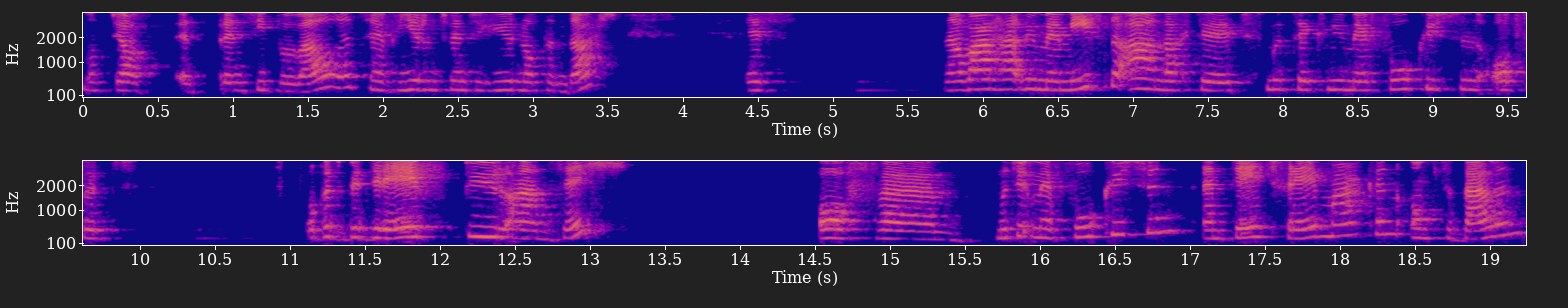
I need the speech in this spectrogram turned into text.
want ja, het principe wel, het zijn 24 uur op een dag, is nou, waar gaat nu mijn meeste aandacht uit? Moet ik nu mij focussen op het, op het bedrijf puur aan zich? Of uh, moet ik mij focussen en tijd vrijmaken om te bellen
